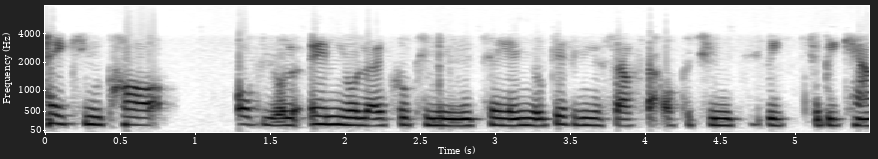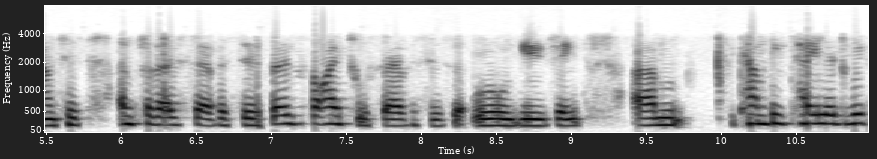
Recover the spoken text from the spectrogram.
taking part of your in your local community, and you're giving yourself that opportunity to be to be counted. And for those services, those vital services that we're all using, um, can be tailored with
